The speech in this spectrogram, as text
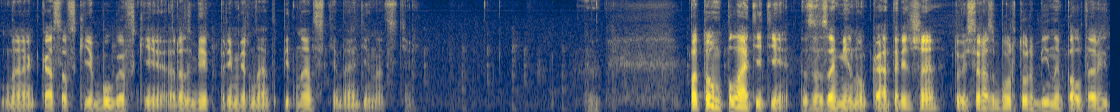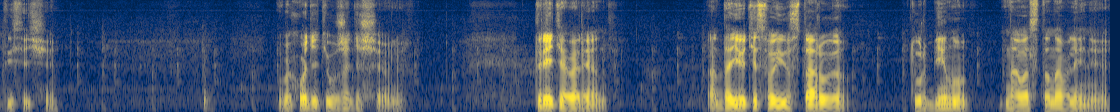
на кассовские, буговские разбег примерно от 15 до 11. Потом платите за замену картриджа, то есть разбор турбины полторы тысячи. Выходите уже дешевле. Третий вариант – отдаете свою старую турбину на восстановление.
